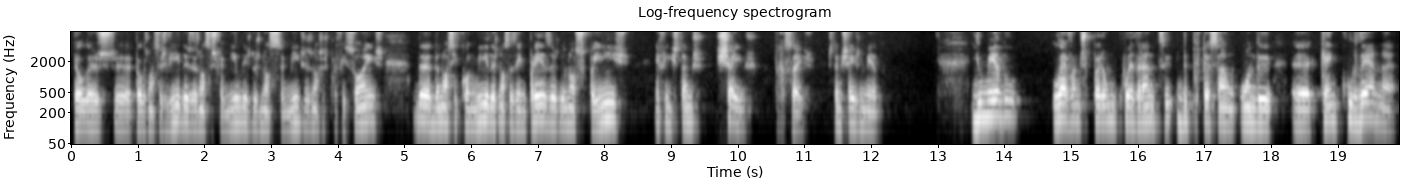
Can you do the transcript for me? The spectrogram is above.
pelas, uh, pelas nossas vidas, das nossas famílias, dos nossos amigos, das nossas profissões, da, da nossa economia, das nossas empresas, do nosso país. Enfim, estamos cheios de receios, estamos cheios de medo. E o medo leva-nos para um quadrante de proteção, onde uh, quem coordena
